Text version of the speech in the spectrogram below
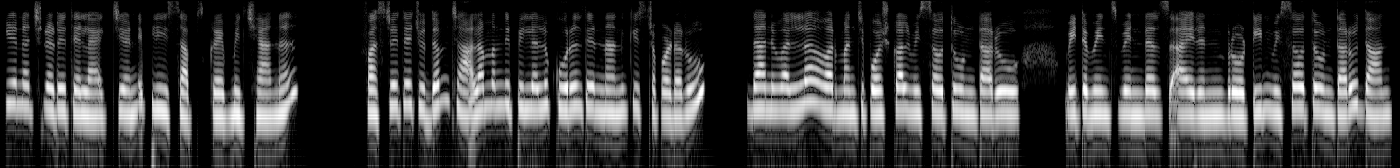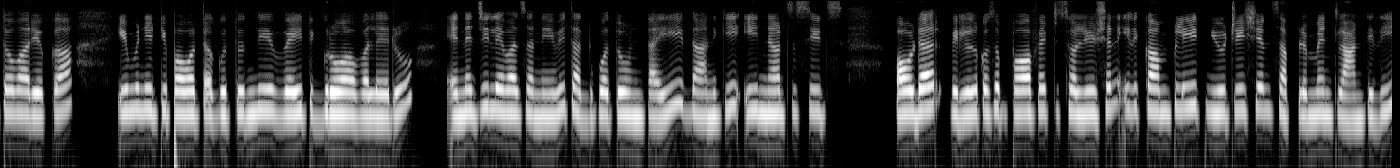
వీడియో నచ్చినట్టయితే లైక్ చేయండి. ప్లీజ్ సబ్స్క్రైబ్ మీ ఛానల్. ఫస్ట్ అయితే చూద్దాం. చాలామంది పిల్లలు కూరలు తినడానికి ఇష్టపడరు. దానివల్ల వారు మంచి పోషకాలు మిస్ అవుతూ ఉంటారు. Vitamins, minerals, iron, protein miss అవుతూ ఉంటారు. దాంతో వారి యొక్క ఇమ్యూనిటీ పవర్ తగ్గుతుంది. వెయిట్ గ్రో అవ్వలేరు. ఎనర్జీ లెవెల్స్ అనేవి తగ్గిపోతూ ఉంటాయి. దానికి ఈ నట్స్ సీడ్స్ పౌడర్ పిల్లల కోసం పర్ఫెక్ట్ సొల్యూషన్. ఇది కంప్లీట్ న్యూట్రిషన్ సప్లిమెంట్ లాంటిది.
